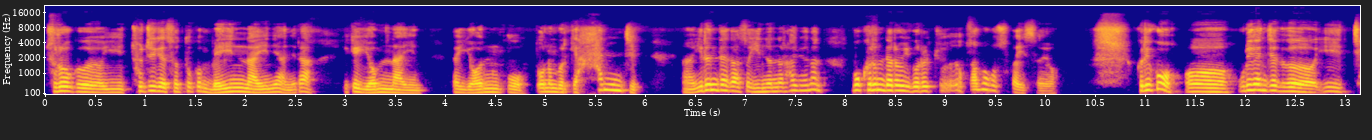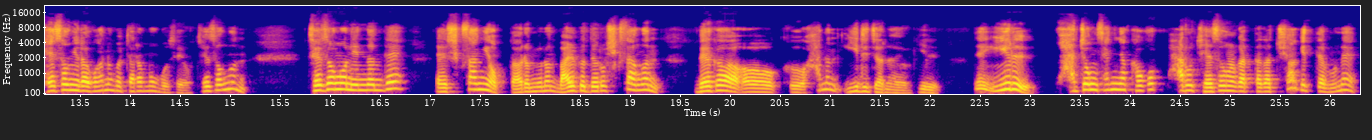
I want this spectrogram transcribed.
주로 그 이 조직에서도 그 메인 라인이 아니라 이렇게 옆 라인, 연구 또는 뭐 이렇게 한직 어, 이런 데 가서 인연을 하면은 뭐 그런 대로 이거를 쭉 써먹을 수가 있어요. 그리고 어 우리가 이제 그 이 재성이라고 하는 걸잘 한번 보세요. 재성은 재성은 있는데 에, 식상이 없다. 그러면은 말 그대로 식상은 내가 어 그 하는 일이잖아요. 일. 근데 일 과정 생략하고 바로 재성을 갖다가 취하기 때문에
